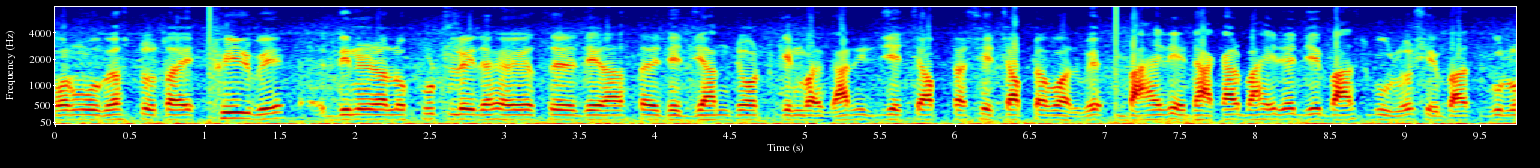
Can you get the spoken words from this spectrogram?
কর্মব্যস্ততায় ফিরবে, দিনের আলো ফুটলেই দেখা গেছে যে রাস্তায় যে যানজট কিংবা গাড়ির যে চাপটা সেই চাপটা বাড়বে। বাইরে, ঢাকার বাইরে যে বাসগুলো সেই বাসগুলো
